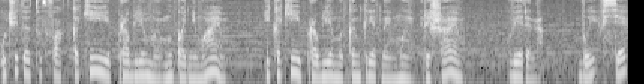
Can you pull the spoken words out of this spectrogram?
учитывая тот факт, какие проблемы мы поднимаем и какие проблемы конкретные мы решаем, уверена, вы все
